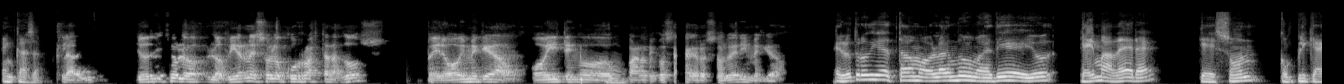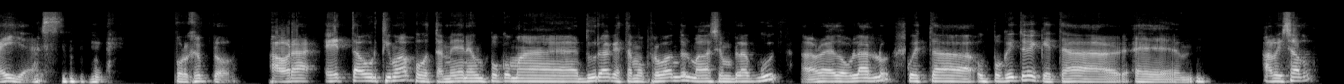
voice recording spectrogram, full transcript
en casa. Claro, yo de hecho los viernes solo curro hasta las 2, pero hoy me he quedado, hoy tengo un par de cosas que resolver y me he quedado. El otro día estábamos hablando, Matías y yo, que hay maderas que son complicadillas. Por ejemplo, ahora esta última, pues también es un poco más dura que estamos probando, el Magazine Blackwood, a la hora de doblarlo, cuesta un poquito y que está eh, avisado.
